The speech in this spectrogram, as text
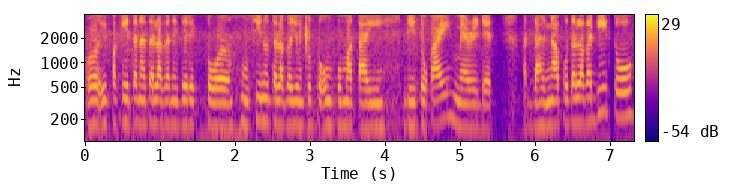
or ipakita na talaga ni director kung sino talaga yung totoong pumatay dito kay Meredith. At dahil nga po talaga dito,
